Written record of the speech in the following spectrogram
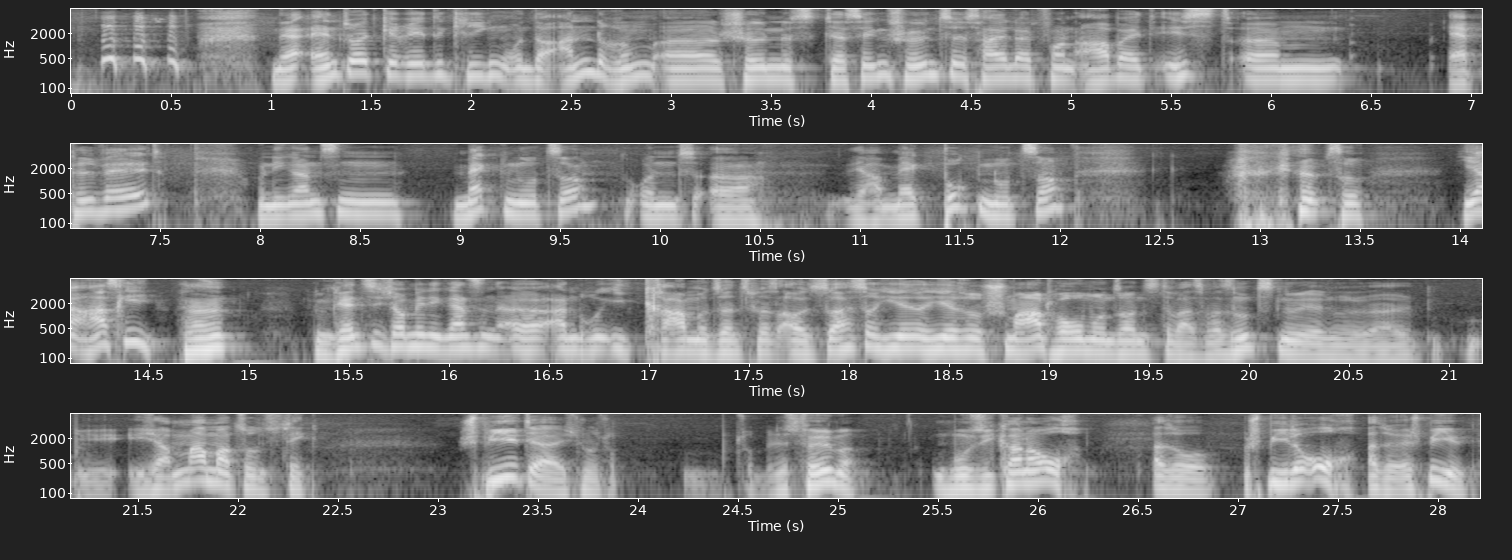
Na, Android-Geräte kriegen unter anderem äh, schönes, deswegen schönstes Highlight von Arbeit ist ähm, Apple-Welt und die ganzen Mac-Nutzer und äh, ja, MacBook-Nutzer. so, ja, Husky, hä? Du kennst dich doch mit den ganzen äh, Android-Kram und sonst was aus. Du hast doch hier, hier so Smart Home und sonst was. Was nutzt du? denn? Ich habe einen Amazon-Stick. Spielt er? Ich nur so, zumindest Filme. Musik kann er auch. Also Spiele auch. Also er spielt.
